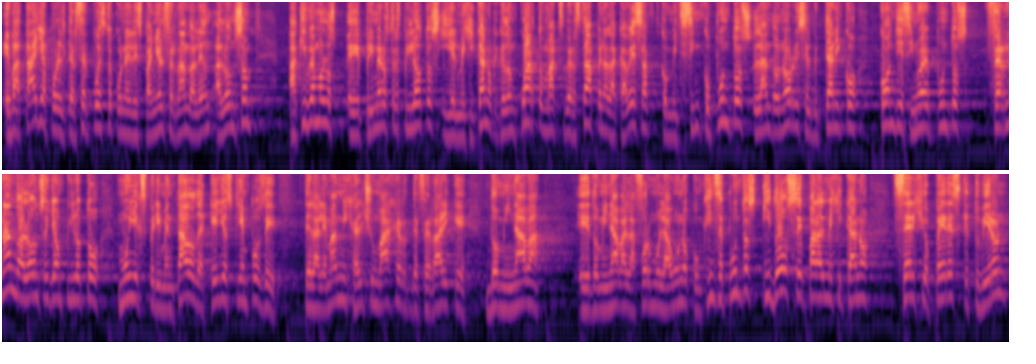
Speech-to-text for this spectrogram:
eh, batalla por el tercer puesto con el español Fernando Alonso. Aquí vemos los eh, primeros tres pilotos y el mexicano que quedó en cuarto, Max Verstappen a la cabeza con 25 puntos, Lando Norris, el británico, con 19 puntos, Fernando Alonso, ya un piloto muy experimentado de aquellos tiempos de, del alemán Michael Schumacher de Ferrari que dominaba, eh, dominaba la Fórmula 1 con 15 puntos y 12 para el mexicano Sergio Pérez que tuvieron,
